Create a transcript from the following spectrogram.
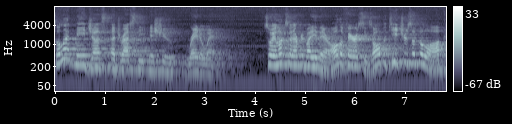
so let me just address the issue right away. So he looks at everybody there, all the Pharisees, all the teachers of the law,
